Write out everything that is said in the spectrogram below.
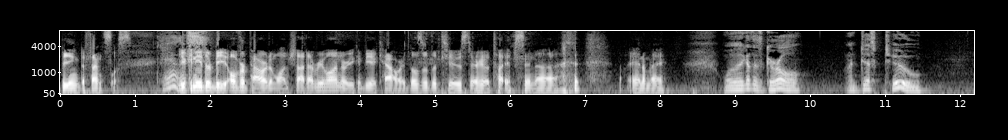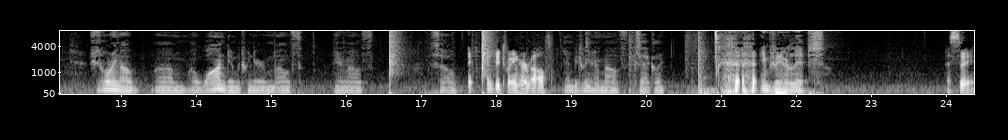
Being defenseless. Yeah, You can either be overpowered and one shot everyone, or you can be a coward. Those are the two stereotypes in uh, anime. Well, they got this girl on disc two. She's holding a um, a wand in between her mouth, in her mouth. So In, in between her mouth. in between her mouth, exactly. in between her lips. I see.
